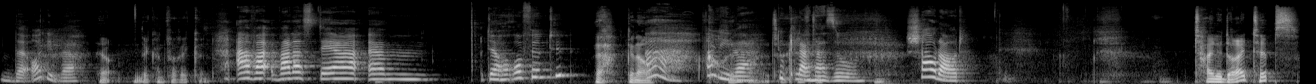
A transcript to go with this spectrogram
Der Oliver. Ja, der kann verrecken. Ah, war, war das der, ähm, der Horrorfilmtyp? Ja, genau. Ah, Oliver, Alter, du kleiner Sohn. Shoutout. Teile drei Tipps,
